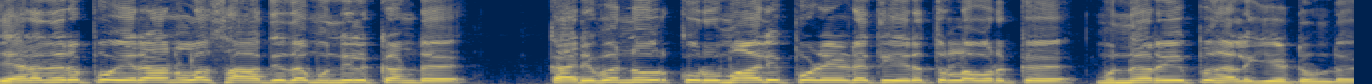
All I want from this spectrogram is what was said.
ജലനിരപ്പ് ഉയരാനുള്ള സാധ്യത മുന്നിൽ കണ്ട് കരുവന്നൂർ കുറുമാലിപ്പുഴയുടെ തീരത്തുള്ളവർക്ക് മുന്നറിയിപ്പ് നൽകിയിട്ടുണ്ട്.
